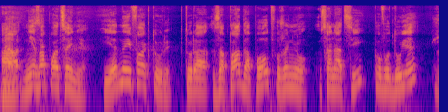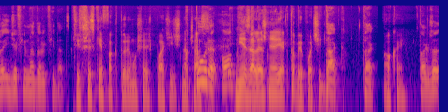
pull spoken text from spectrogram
A zmian. niezapłacenie jednej faktury, która zapada po otworzeniu sanacji, powoduje, że idzie firma do likwidacji. Czyli wszystkie faktury musiałeś płacić na czas. Które od... Niezależnie jak tobie płacili. Tak, tak. Okej. Także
